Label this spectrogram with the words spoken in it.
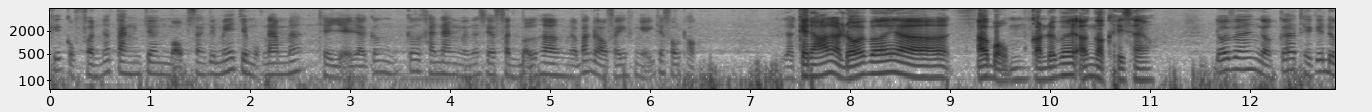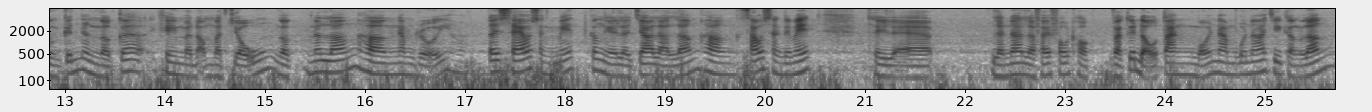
cái cục phình nó tăng trên 1 cm trên một năm á, thì vậy là có có khả năng là nó sẽ phình bự hơn là bắt đầu phải nghĩ tới phẫu thuật. Là cái đó là đối với uh, ở bụng còn đối với ở ngực thì sao? Đối với ngực á, thì cái đường kính nhân ngực á, khi mà động mạch chủ ngực nó lớn hơn năm rưỡi tới 6 cm có nghĩa là cho là lớn hơn 6 cm thì là là nên là phải phẫu thuật. Và cái độ tăng mỗi năm của nó chỉ cần lớn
